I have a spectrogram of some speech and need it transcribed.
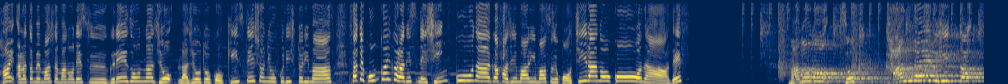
はい、改めまして、まのです。グレーゾーンラジオ、ラジオ投稿キーステーションにお送りしております。さて、今回からですね、新コーナーが始まります。こちらのコーナーです。まのの続、考えるヒット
